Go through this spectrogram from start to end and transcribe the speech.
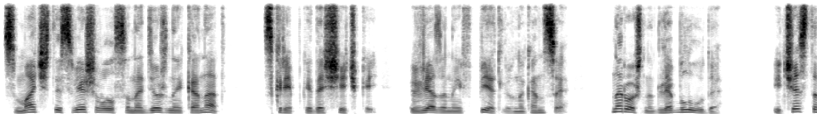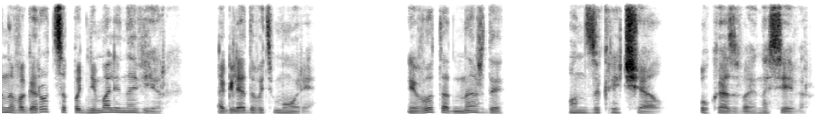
С мачты свешивался надежный канат с крепкой дощечкой, ввязанный в петлю на конце, нарочно для блуда, и часто новогородца поднимали наверх, оглядывать море. И вот однажды он закричал, указывая на север.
